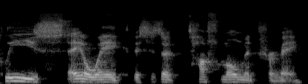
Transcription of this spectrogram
Please stay awake. This is a tough moment for me.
